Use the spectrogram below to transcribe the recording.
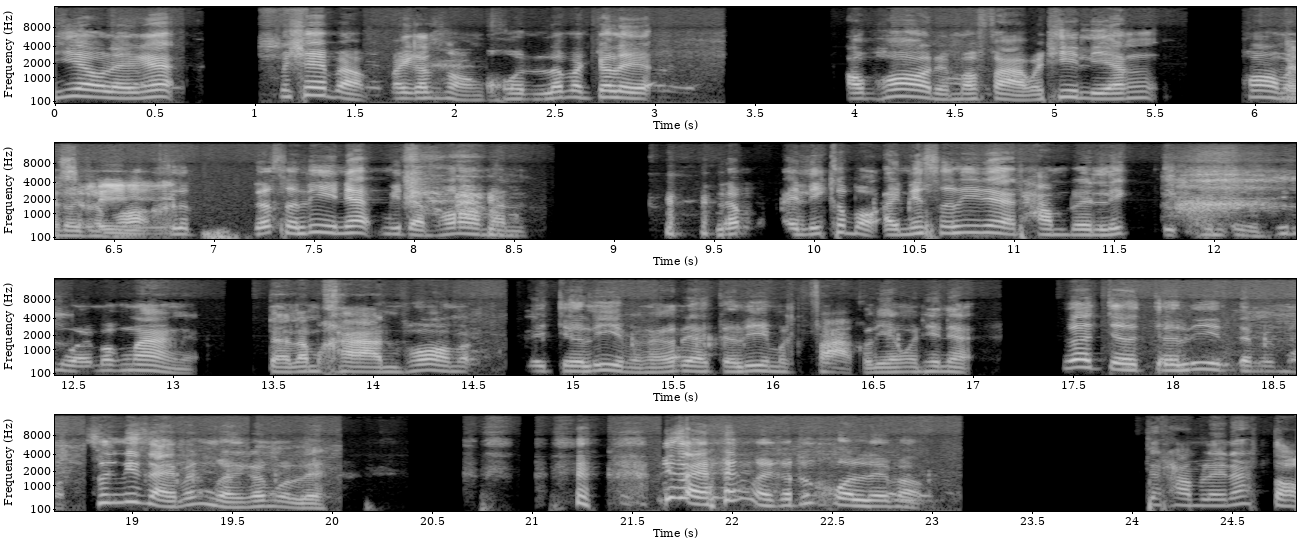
เที่ยวอะไรเงี้ยไม่ใช่แบบไปกันสองคนแล้วมันก็เลย เอาพ่อเนี่ยมาฝากไว้ที่เลี้ยง พ่อมันโดยเฉพาะ Nursery คือเนสเซอรี่เนี่ยมีแต่พ่อมัน แล้วไอ้ Rick ก็บอกไอ้เนสเซอรี่เนี่ยทำโดย Rick อีกคนอื่นที่รวยมากๆเนี่ยแต่รำคาญพ่อมันไอ้ Jerry เหมือนกันก็เลยเอา Jerry มาฝากเลี้ยงไว้ที่เนี่ย ก็เจอเจอรี่เต็มไปหมด ซึ่งนิสัยแม่งเหมือนกันหมดเลย นิสัยแม่งเหมือนกันทุกคนเลยแบบ จะทำอะไรนะต่อ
